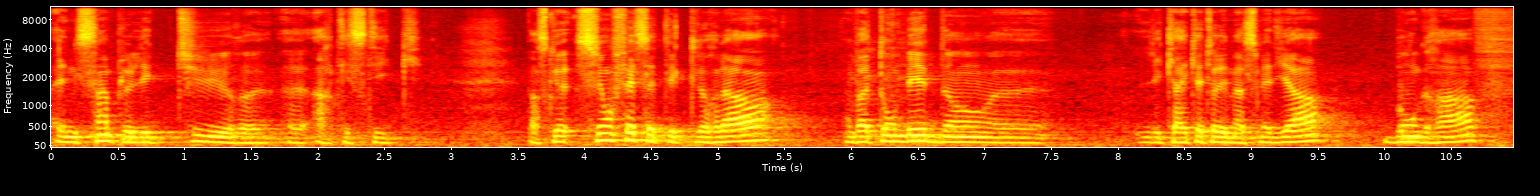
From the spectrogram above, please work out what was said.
à une simple lecture artistique. Parce que si on fait cette lecture-là, on va tomber dans les caricatures des mass médias, bon graphe,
